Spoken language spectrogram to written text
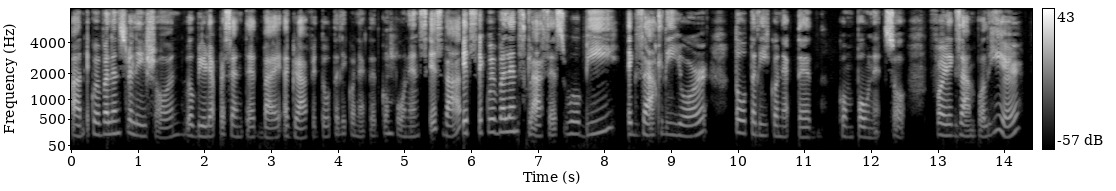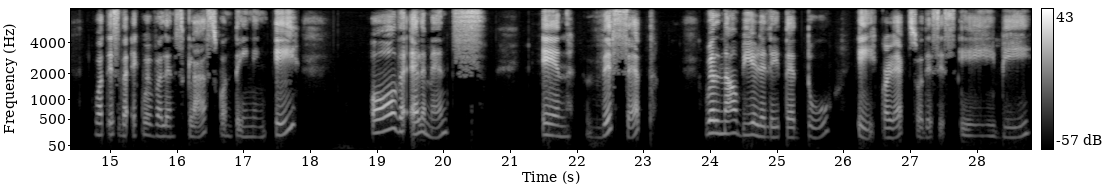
an equivalence relation will be represented by a graph with totally connected components is that its equivalence classes will be exactly your totally connected component. So, for example here, what is the equivalence class containing A? All the elements in this set will now be related to A, correct? So this is A, B,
